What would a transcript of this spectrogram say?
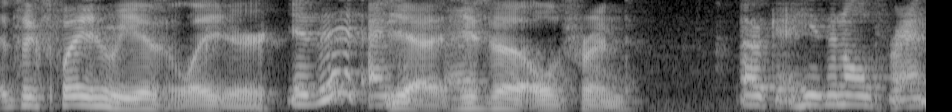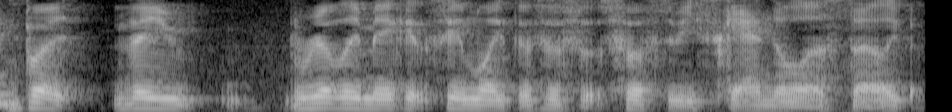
it's explained who he is later. is it? I Yeah, that. he's an old friend. okay. He's an old friend. But they really make it seem like this is supposed to be scandalous. That like,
